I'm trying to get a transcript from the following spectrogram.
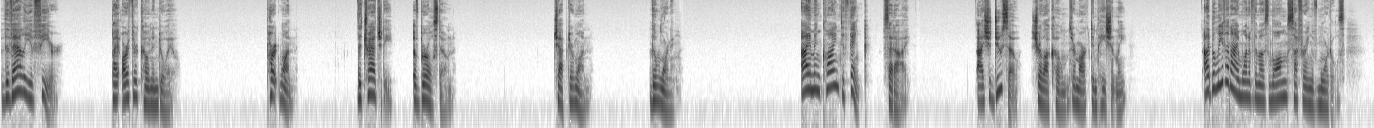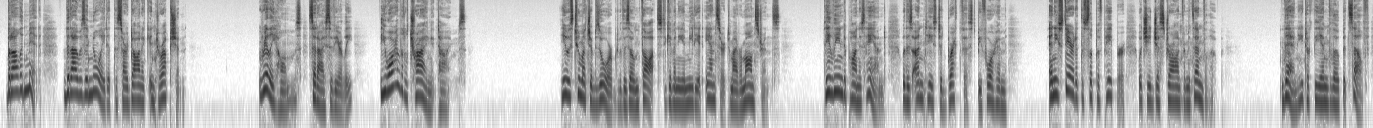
The Valley of Fear by Arthur Conan Doyle. Part 1 The Tragedy of Birlstone. Chapter 1 The Warning. I am inclined to think, said I. I should do so, Sherlock Holmes remarked impatiently. I believe that I am one of the most long suffering of mortals, but I'll admit that I was annoyed at the sardonic interruption. Really, Holmes, said I severely, you are a little trying at times. He was too much absorbed with his own thoughts to give any immediate answer to my remonstrance. He leaned upon his hand, with his untasted breakfast before him, and he stared at the slip of paper which he had just drawn from its envelope. Then he took the envelope itself,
